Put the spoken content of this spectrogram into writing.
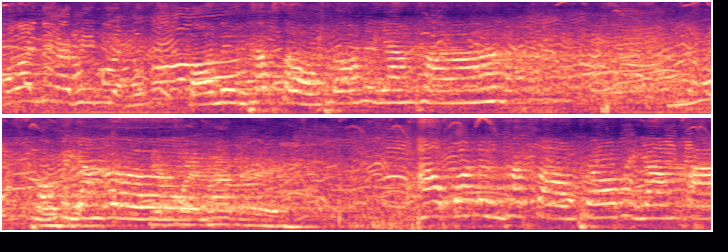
เมื่อนี่ไงพีเมียนู้น ปหนึ่งทับสองพร้อมหรือยังคะ พร้อมหรือยังเอ่เตรียมไว้ยมากเลยเอาปหนึ่งทับสองพร้อมหรือยังคะ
